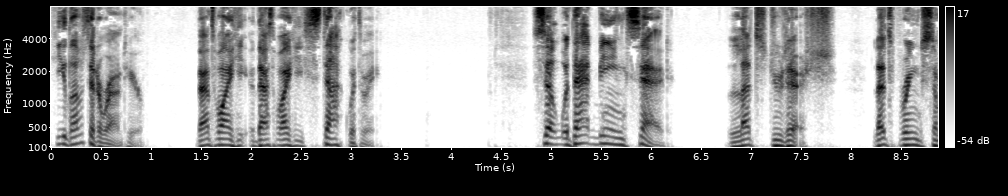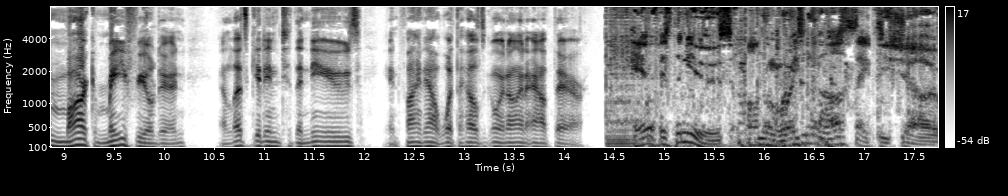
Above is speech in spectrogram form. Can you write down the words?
He loves it around here. That's why he, that's why he's stuck with me. So with that being said, let's do this. Let's bring some Mark Mayfield in and let's get into the news and find out what the hell's going on out there. Here is the news on the Rated R Safety Show.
